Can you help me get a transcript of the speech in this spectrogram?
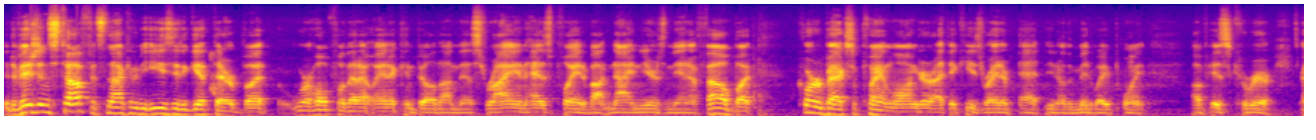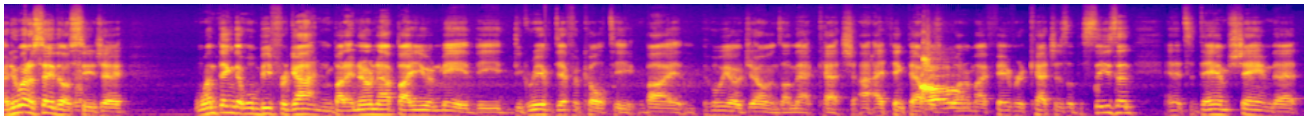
The division's tough. It's not going to be easy to get there, but we're hopeful that Atlanta can build on this. Ryan has played about nine years in the NFL, but quarterbacks are playing longer. I think he's right at you know the midway point of his career. I do want to say though, CJ, one thing that will be forgotten, but I know not by you and me, the degree of difficulty by Julio Jones on that catch. I, I think that was oh. one of oh. my favorite catches of the season, and it's a damn shame that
